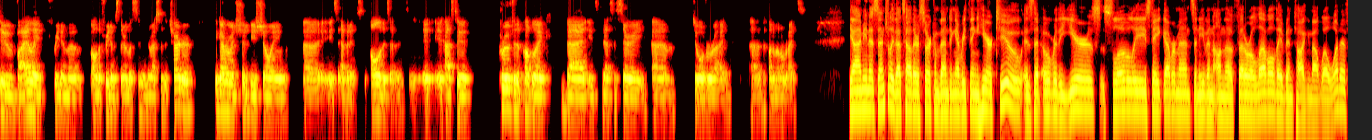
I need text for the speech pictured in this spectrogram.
to violate freedom of all the freedoms that are listed in the rest of the charter, the government should be showing uh, its evidence, all of its evidence. It, it, has to prove to the public that it's necessary um, to override uh, the fundamental rights. Yeah, I mean, essentially, that's how they're circumventing everything here, too, is that over the years, slowly, state governments and even on the federal level, they've been talking about, well, what if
